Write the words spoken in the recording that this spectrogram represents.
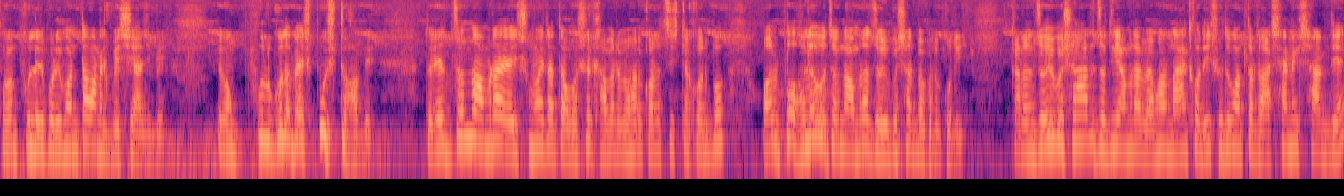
তখন ফুলের পরিমাণটাও অনেক বেশি আসবে এবং ফুলগুলো বেশ পুষ্ট হবে। তো এর জন্য আমরা এই সময়টাতে অবশ্যই খাবার ব্যবহার করার চেষ্টা করব। অল্প হলেও যেন আমরা জৈব সার ব্যবহার করি। কারণ জৈব সার যদি আমরা ব্যবহার না করি, শুধুমাত্র রাসায়নিক সার দিয়ে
